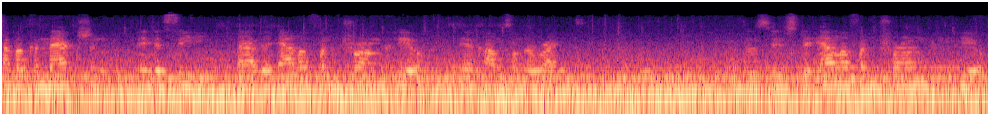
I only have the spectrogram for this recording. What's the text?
have a connection in the city at the Elephant Trunk Hill. There comes on the right. This is the Elephant Trunk Hill.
